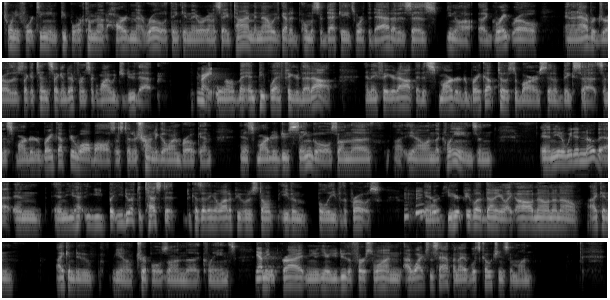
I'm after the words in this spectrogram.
2014, people were coming out hard in that row thinking they were going to save time. And now we've got a, almost a decade's worth of data that says, you know, a, a, great row and an average row, there's like a 10 second difference. Like, why would you do that? Right. You know, but, and people have figured that out. And they figured out that it's smarter to break up toes to bar instead of big sets. And it's smarter to break up your wall balls instead of trying to go unbroken. And it's smarter to do singles on the, uh, you know, on the cleans. And, and you know we didn't know that and and you, ha- you but you do have to test it because i think a lot of people just don't even believe the pros mm-hmm. you know you hear people have done it you're like oh no no no i can i can do you know triples on the cleans yep. and you try it and you, you know you do the first one i watched this happen i was coaching someone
